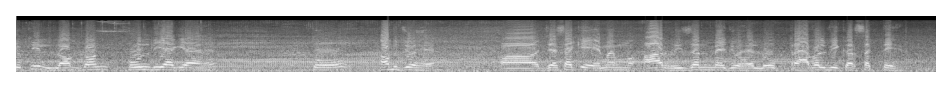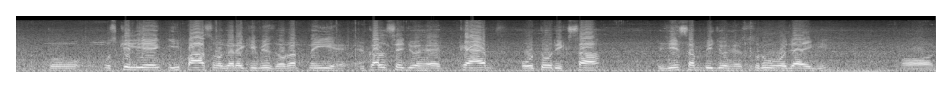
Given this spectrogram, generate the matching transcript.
क्योंकि लॉकडाउन खोल दिया गया है तो अब जो है आ, जैसा कि एम एम आर रीजन में जो है लोग ट्रैवल भी कर सकते हैं तो उसके लिए ई पास वगैरह की भी ज़रूरत नहीं है। कल से जो है कैब ऑटो रिक्शा ये सब भी जो है शुरू हो जाएगी और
